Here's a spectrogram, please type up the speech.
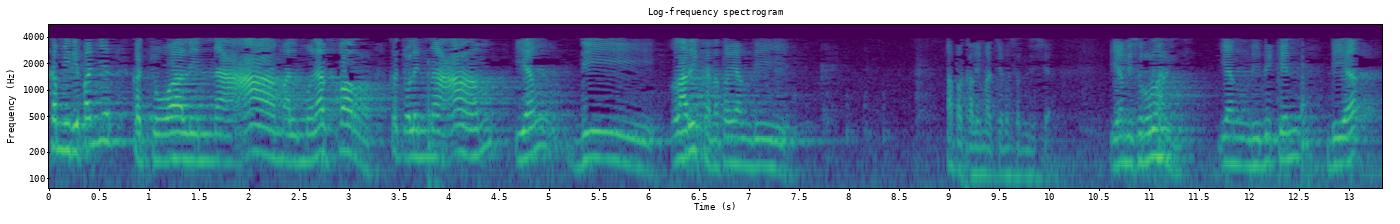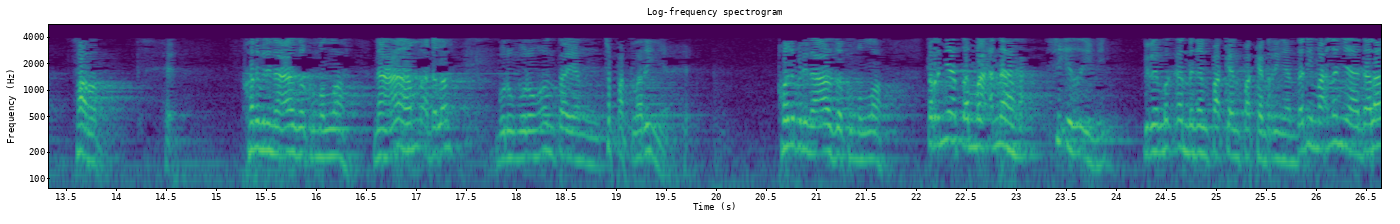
kemiripannya kecuali na'am al-munaffar, kecuali na'am yang dilarikan atau yang di apa kalimatnya bahasa Indonesia? Yang disuruh lari, yang dibikin dia syarat. Na'am adalah burung-burung unta yang cepat larinya. Ternyata makna syair ini dinamakan dengan pakaian-pakaian ringan. Tadi maknanya adalah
